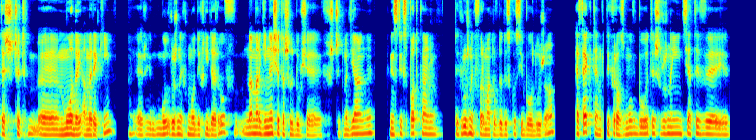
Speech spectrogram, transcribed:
też szczyt e, młodej Ameryki, e, różnych młodych liderów. Na marginesie też odbył się szczyt medialny, więc tych spotkań tych różnych formatów do dyskusji było dużo. Efektem tych rozmów były też różne inicjatywy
